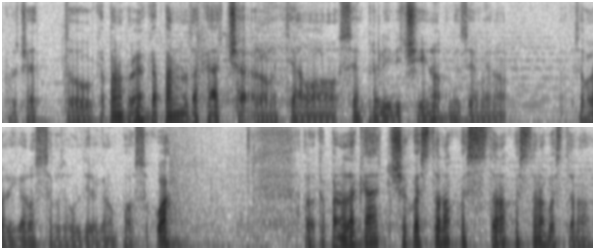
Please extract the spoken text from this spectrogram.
progetto capanno per la legna, capanno da caccia, lo mettiamo sempre lì vicino, così almeno... Cosa con la riga rossa? Cosa vuol dire che non posso? Qua. Allora, capanno da caccia, questo no, questo no, questo no, questo no.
